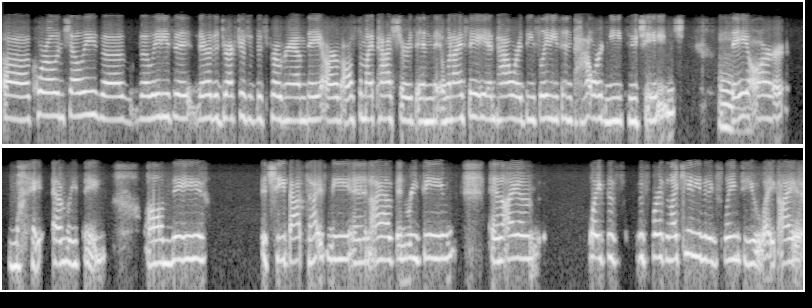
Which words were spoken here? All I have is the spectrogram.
uh, Coral and Shelly, the the ladies that they're the directors of this program. They are also my pastors, and when I say empowered, these ladies empowered me to change. Mm. They are my everything. Um, they she baptized me, and I have been redeemed, and I am like this this person I can't even explain to you like I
